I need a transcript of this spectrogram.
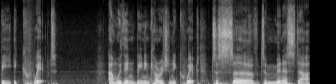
be equipped. And within being encouraged and equipped to serve, to minister,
